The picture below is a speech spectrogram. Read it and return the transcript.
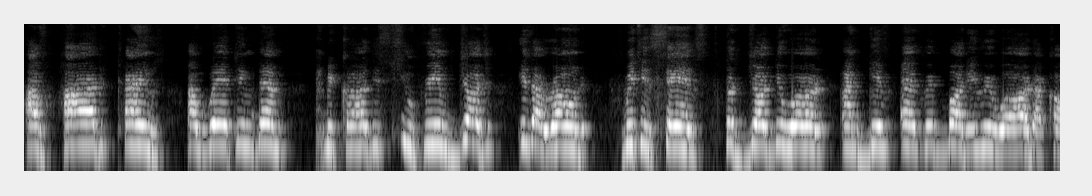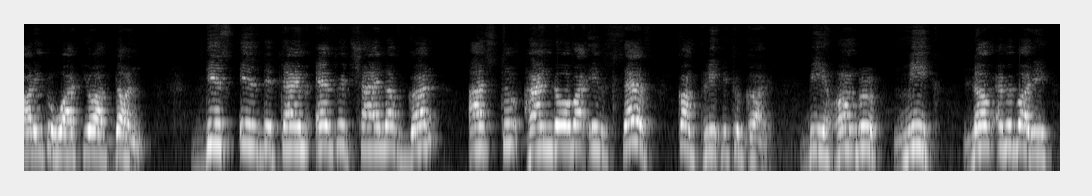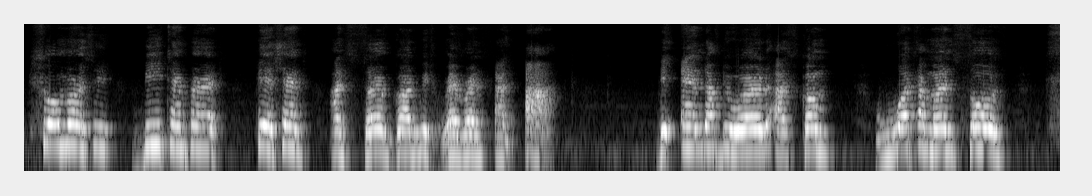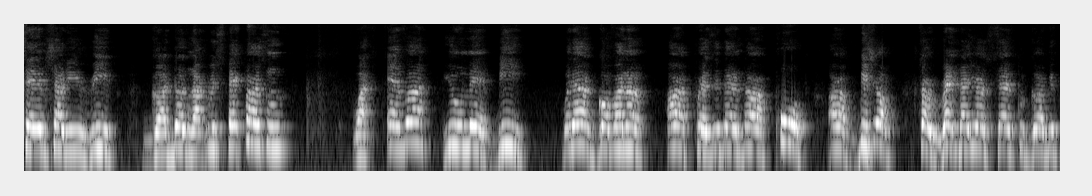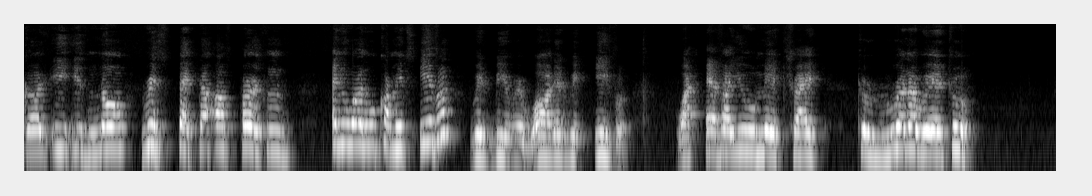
have hard times awaiting them because the supreme judge is around with his saints to judge the world and give everybody reward according to what you have done. This is the time every child of God has to hand over himself completely to God. Be humble, meek, love everybody, show mercy, be temperate, patient, and serve God with reverence and awe. The end of the world has come. What a man sows, same shall he reap. God does not respect persons. Whatever you may be, whether a governor or a president or a pope or a bishop, surrender yourself to God because He is no respecter of persons. Anyone who commits evil will be rewarded with evil. Whatever you may try to run away to,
